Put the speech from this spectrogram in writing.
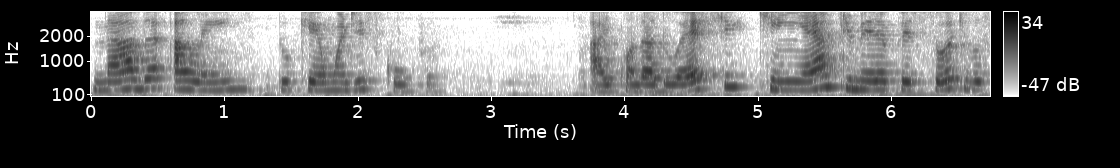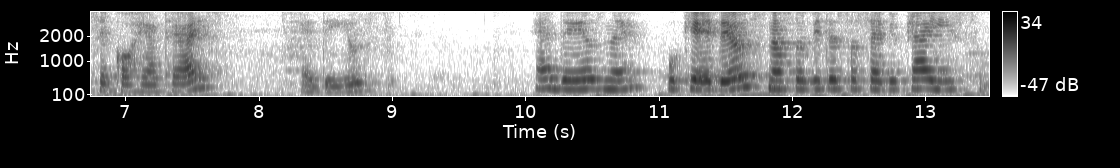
Nada além do que uma desculpa. Aí quando adoece, quem é a primeira pessoa que você corre atrás? É Deus. É Deus, né? Porque Deus na sua vida só serve para isso.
